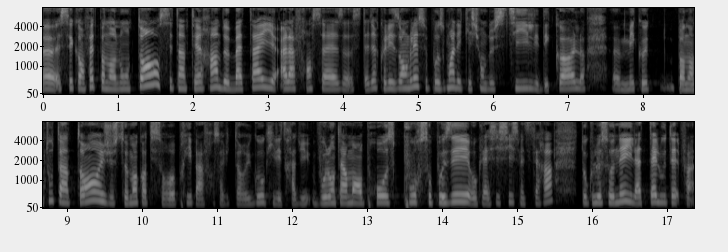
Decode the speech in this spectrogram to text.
euh, c'est qu'en fait, pendant longtemps, c'est un terrain de bataille à la française. C'est-à-dire que les Anglais se posent moins les questions de style et d'école, euh, mais que pendant tout un temps, et quand ils sont repris par François-Victor Hugo, qui les traduit volontairement en prose pour s'opposer au classicisme, etc. Donc le sonnet, il a tel ou tel, enfin,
